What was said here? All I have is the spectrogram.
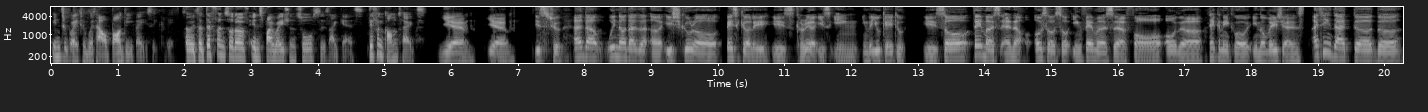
integrated with our body, basically. So it's a different sort of inspiration sources, I guess, different context. Yeah, yeah. It's true, and uh, we know that uh, Ishiguro basically his career is in in the UK too is so famous and also so infamous uh, for all the technical innovations. I think that the, the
